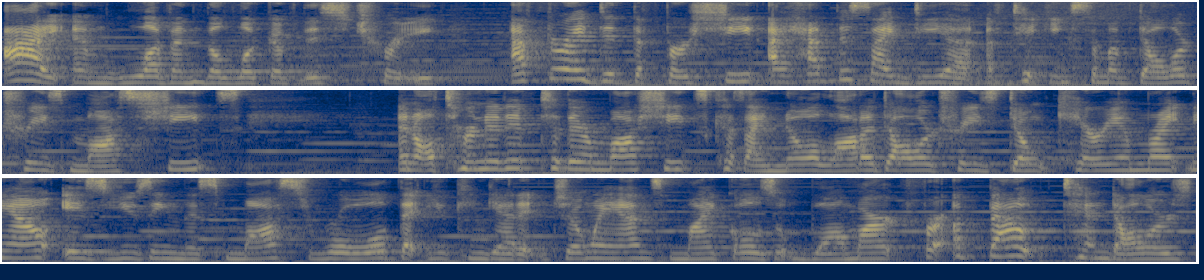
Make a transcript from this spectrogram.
I am loving the look of this tree. After I did the first sheet, I had this idea of taking some of Dollar Tree's moss sheets an alternative to their moss sheets, because I know a lot of Dollar Trees don't carry them right now, is using this moss roll that you can get at Joann's, Michael's, Walmart for about $10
